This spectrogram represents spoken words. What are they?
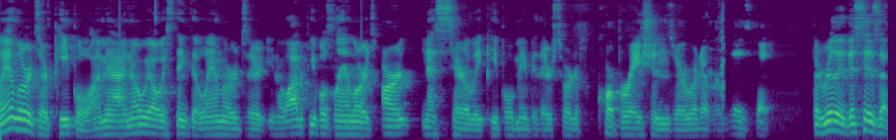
landlords are people. I mean, I know we always think that landlords are, you know, a lot of people's landlords aren't necessarily people. Maybe they're sort of corporations or whatever it is. But but really, this is a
